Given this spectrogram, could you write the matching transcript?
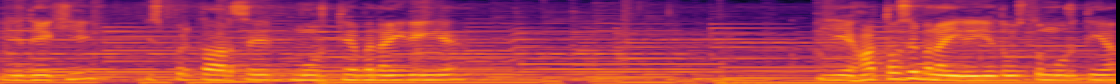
ये देखिए, इस प्रकार से मूर्तियाँ बनाई गई हैं। ये हाथों से बनाई गई है दोस्तों मूर्तियाँ।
